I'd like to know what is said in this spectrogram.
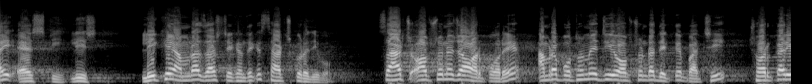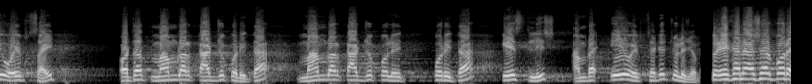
I S T list লিখে আমরা জাস্ট এখান থেকে সার্চ করে দিব। সার্চ অপশনে যাওয়ার পরে আমরা প্রথমে যে অপশনটা দেখতে পাচ্ছি, সরকারি ওয়েবসাইট অর্থাৎ মামলার কার্যকারিতা। মামলার কার্যকারিতা কেস লিস্ট আমরা এই ওয়েবসাইটে চলে যাব। তো এখানে আসার পরে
